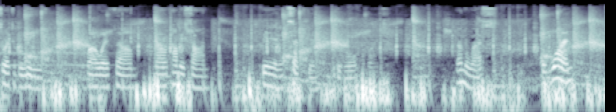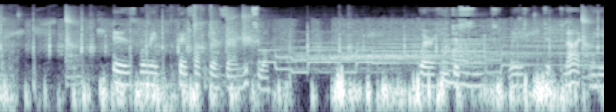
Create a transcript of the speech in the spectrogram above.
so I to believe. Well, with um, Narukami-san being an exception to the rule, but nonetheless, the one is when we faced off against uh, Mitsuo where he just when he did deny when he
